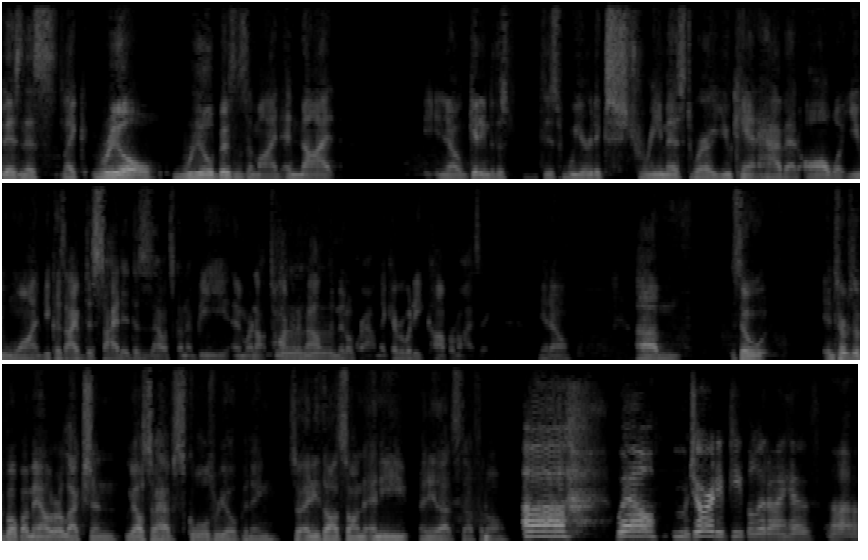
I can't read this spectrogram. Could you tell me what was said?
business like real real business in mind and not you know getting to this this weird extremist where you can't have at all what you want because i've decided this is how it's going to be and we're not talking about the Mhm. middle ground like everybody compromising you know um so in terms of vote by mail or election we also have schools reopening so any thoughts on any any of that stuff at all Uh, well, majority of people that I have uh,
